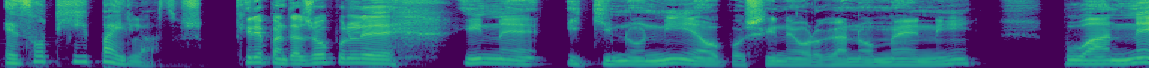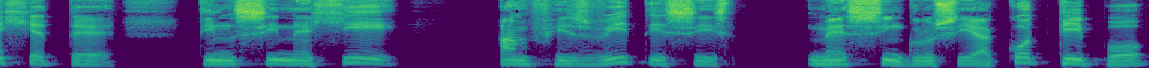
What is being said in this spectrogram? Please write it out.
Εδώ τι πάει λάθος; Κύριε Πανταζόπουλε, είναι η κοινωνία όπως είναι οργανωμένη που ανέχεται την συνεχή αμφισβήτηση με συγκρουσιακό τύπο,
